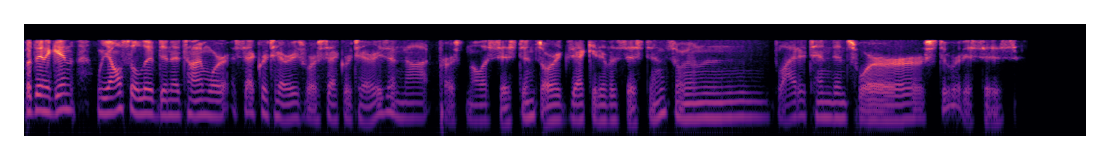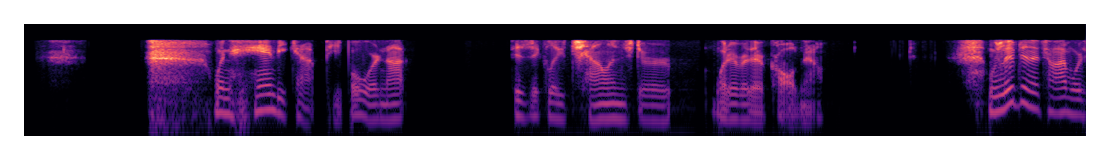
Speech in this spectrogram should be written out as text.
But then again, we also lived in a time where secretaries were secretaries and not personal assistants or executive assistants, when flight attendants were stewardesses. When handicapped people were not physically challenged or whatever they're called now. We lived in a time where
